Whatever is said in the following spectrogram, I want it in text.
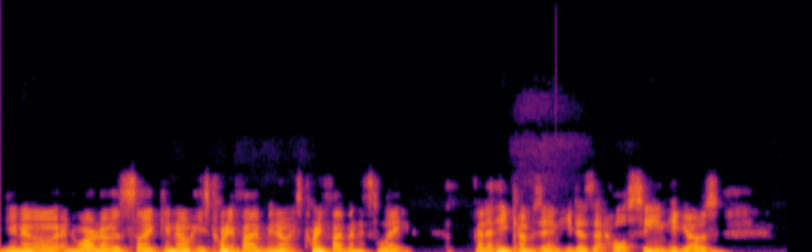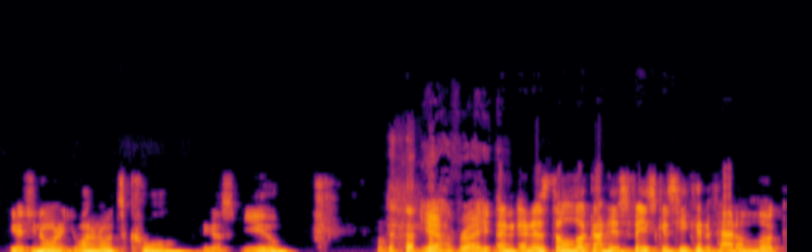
you know eduardo's like you know he's 25 you know he's 25 minutes late. And then he comes in he does that whole scene he goes he goes you know what you want to know what's cool? He goes you? Yeah, right. and and it's the look on his face because he could have had a look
